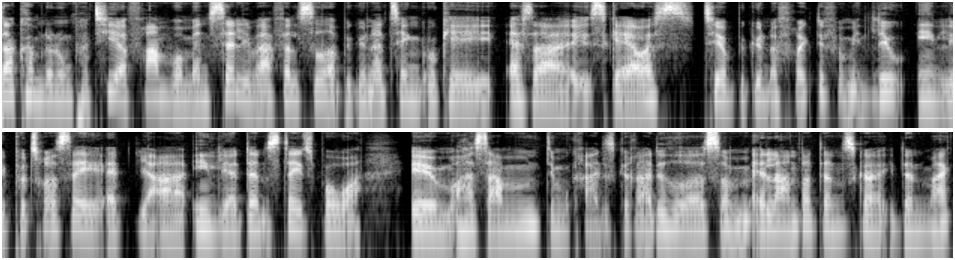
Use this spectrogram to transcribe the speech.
der kom der nogle partier frem, hvor man selv i hvert fald sidder og begynder at tænke, okay, altså, skal jeg også til at begynde at frygte for mit liv, egentlig på trods af, at jeg egentlig er dansk statsborger, øhm, og har samme demokratiske rettigheder som alle andre danskere i Danmark.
